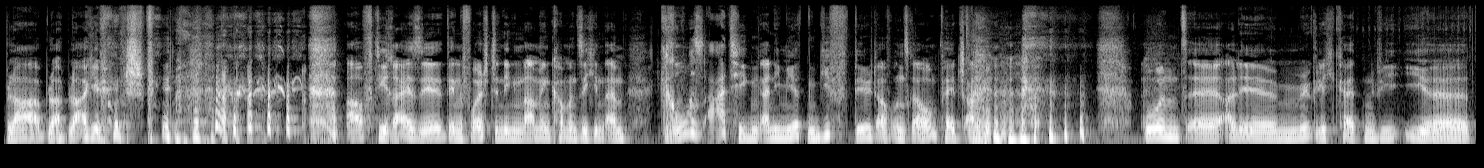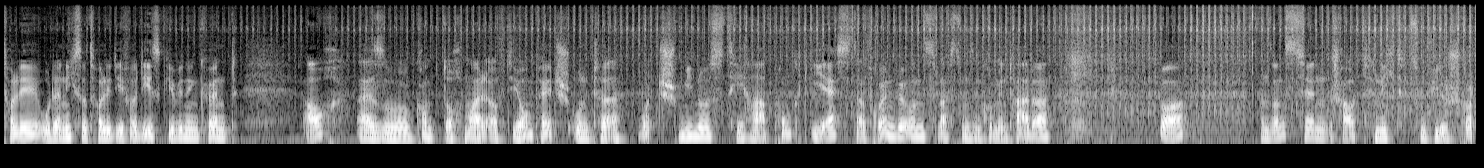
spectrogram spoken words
bla bla bla Gewinnspiel auf die Reise. Den vollständigen Namen kann man sich in einem großartigen animierten GIF-Bild auf unserer Homepage angucken. Und äh, alle Möglichkeiten, wie ihr tolle oder nicht so tolle DVDs gewinnen könnt, auch. Also kommt doch mal auf die Homepage unter watch-th.is. Da freuen wir uns. Lasst uns einen Kommentar da. Ja. Ansonsten schaut nicht zu viel Schrott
